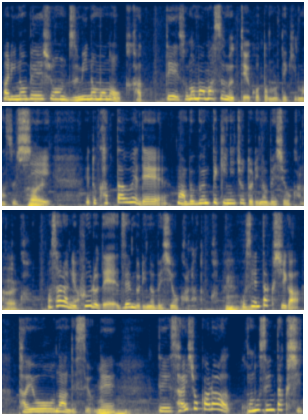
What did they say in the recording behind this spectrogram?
まあ、リノベーション済みのものを買ってそのまま住むっていうこともできますし、はい。えっと、買った上で、まあ、部分的にちょっとリノベしようかなとか、はい。まあ、さらにはフルで全部リノベしようかなと。か、うんうん。こう選択肢が多様なんですよね。うんうん。で最初からこの選択肢っ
